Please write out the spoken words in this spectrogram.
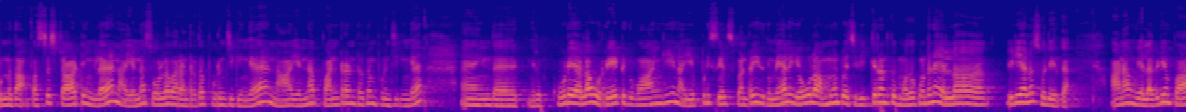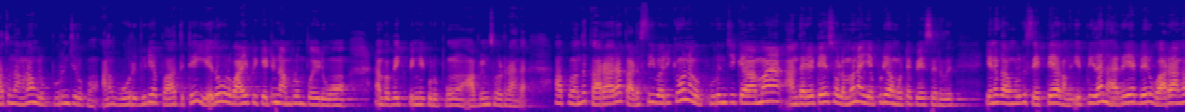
ஒன்று தான். ஃபஸ்ட்டு ஸ்டார்டிங்கில் நான் என்ன சொல்ல வரேன்றதை புரிஞ்சுக்கிங்க. நான் என்ன பண்ணுறன்றதும் புரிஞ்சுக்கிங்க. இந்த கூடையெல்லாம் ஒரு ரேட்டுக்கு வாங்கி நான் எப்படி சேல்ஸ் பண்ணுறேன் இதுக்கு மேலே எவ்வளோ அமௌண்ட் வச்சு விற்கிறதுக்கு முத கொண்டு நான் எல்லா வீடியோவிலும் சொல்லியிருக்கேன். ஆனால் அவங்க எல்லா வீடியோ பார்த்துருந்தாங்கன்னா அவங்களுக்கு புரிஞ்சிருக்கும். ஆனால் ஒரு வீடியோ பார்த்துட்டு ஏதோ ஒரு வாய்ப்பு கேட்டு நம்மளும் போயிடுவோம். நம்ம போய் பின்னி கொடுப்போம் அப்படின்னு சொல்கிறாங்க அப்போ வந்து கராராக கடைசி வரைக்கும் நம்ம புரிஞ்சிக்காமல் அந்த ரேட்டே சொல்லும்போது நான் எப்படி அவங்கள்ட்ட பேசுறது? எனக்கு அவங்களுக்கு செட்டே ஆகும் இப்படி தான் நிறைய பேர் வராங்க.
